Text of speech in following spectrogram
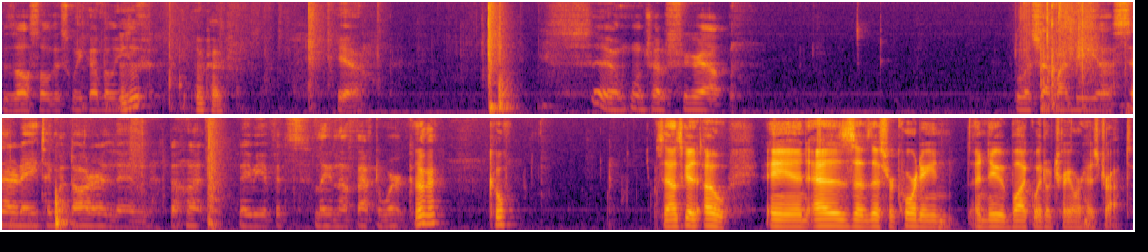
is also this week, I believe. Is it? Okay. Yeah. So I'm gonna try to figure out. Bloodshot might be uh, Saturday. Take my daughter, and then The Hunt. Maybe if it's late enough after work. Okay. Cool. Sounds good. Oh, and as of this recording, a new Black Widow trailer has dropped.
